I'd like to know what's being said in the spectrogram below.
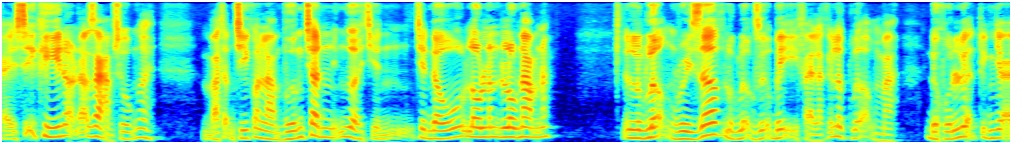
cái sĩ khí nó đã giảm xuống rồi. Và thậm chí còn làm vướng chân những người chiến chiến đấu lâu lâu năm đó. Lực lượng reserve, lực lượng dự bị phải là cái lực lượng mà được huấn luyện tinh nhuệ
